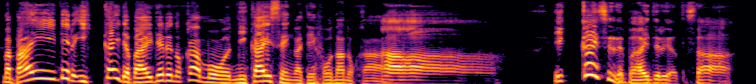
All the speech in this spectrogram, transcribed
まあ倍出る。1回で倍出るのか、もう2回戦がデフォなのか。ああ。一回戦で倍出るやとさ、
